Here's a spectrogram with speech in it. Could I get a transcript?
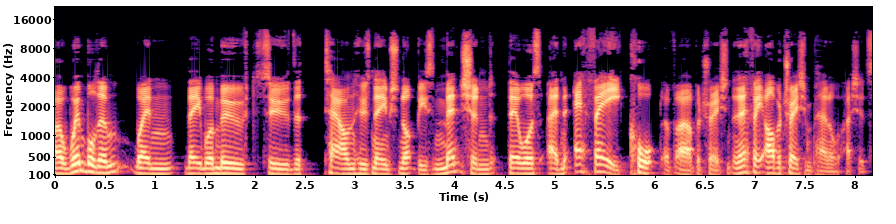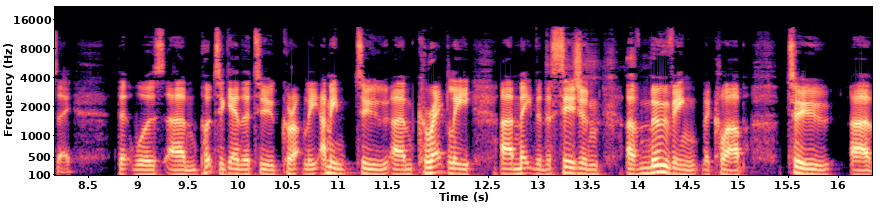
uh, Wimbledon, when they were moved to the town whose name should not be mentioned, there was an FA court of arbitration, an FA arbitration panel, I should say, that was um, put together to corruptly, I mean, to um, correctly uh, make the decision of moving the club to uh,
